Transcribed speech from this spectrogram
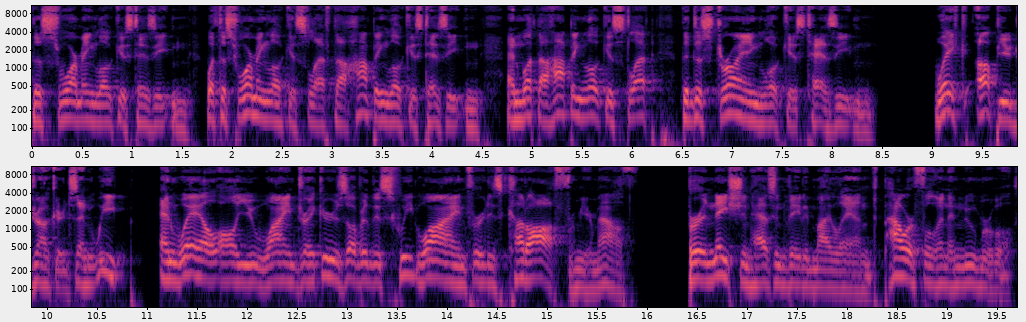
the swarming locust has eaten. What the swarming locust left, the hopping locust has eaten. And what the hopping locust left, the destroying locust has eaten. Wake up, you drunkards, and weep, and wail, all you wine drinkers, over the sweet wine, for it is cut off from your mouth. For a nation has invaded my land, powerful and innumerable.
